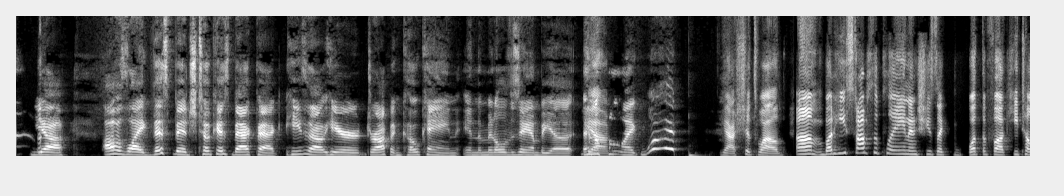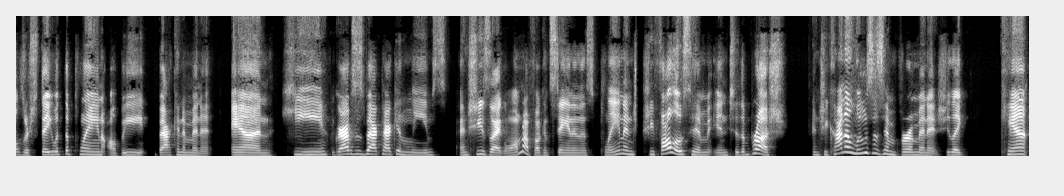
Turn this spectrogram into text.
yeah, I was like, this bitch took his backpack. He's out here dropping cocaine in the middle of Zambia, and yeah. I'm like, what? Yeah, shit's wild. Um, but he stops the plane and she's like, What the fuck? He tells her, Stay with the plane. I'll be back in a minute. And he grabs his backpack and leaves. And she's like, Well, I'm not fucking staying in this plane. And she follows him into the brush. And she kind of loses him for a minute. She like can't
